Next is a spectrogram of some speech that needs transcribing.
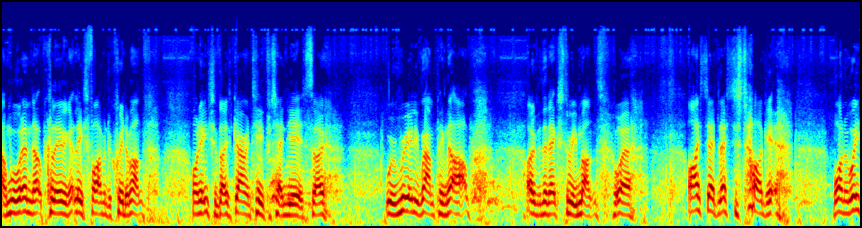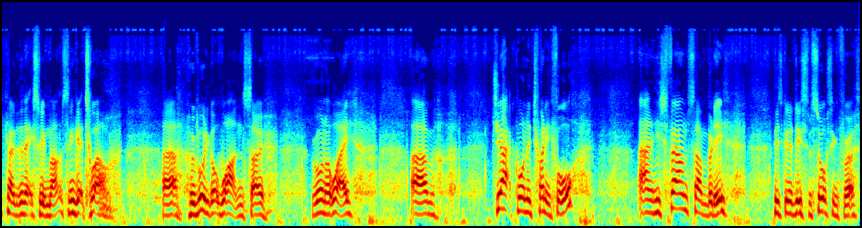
and we'll end up clearing at least 500 quid a month on each of those guaranteed for 10 years. So we're really ramping that up over the next three months where I said let's just target one a week over the next three months and get 12 uh, we've already got one so we're on our way um, Jack wanted 24, and he's found somebody who's going to do some sourcing for us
